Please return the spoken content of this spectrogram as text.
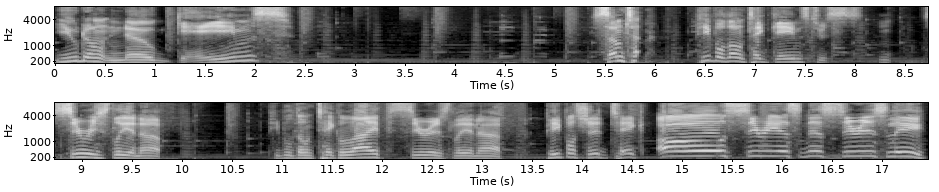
You don't know games. Sometimes people don't take games too s- seriously enough. People don't take life seriously enough. People should take all seriousness seriously.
